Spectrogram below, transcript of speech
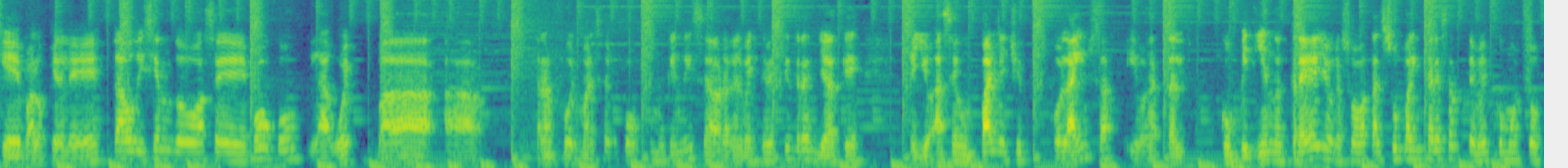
que para los que le he estado diciendo hace poco, la web va a transformarse como quien dice ahora en el 2023 ya que ellos hacen un partnership con la IMSA y van a estar compitiendo entre ellos, que eso va a estar súper interesante ver cómo estos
